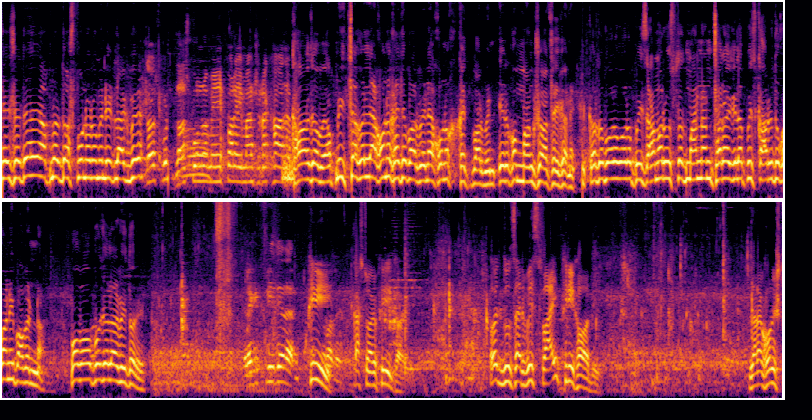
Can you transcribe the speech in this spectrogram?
সেই সাথে আপনার দশ পনেরো মিনিট লাগবে। দশ পনেরো মিনিট পরে এই মাংসটা খাওয়া যাবে। খাওয়া যাবে। আপনি ইচ্ছা করলে এখনও খেতে পারবেন এখনও খেতে পারবেন। এরকম মাংস আছে এখানে। কত বড় বড় পিস আমার উস্তাদ মান্নান ছাড়া এগুলা পিস কারও দোকানই পাবেন না। পবা উপজেলার ভিতরে। এটা কি ফ্রিজে দেন? ফ্রি কাস্টমার ফ্রি খায় ওই দু চার পিস পাই ফ্রি খাওয়া দিই। যারা ঘনিষ্ঠ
